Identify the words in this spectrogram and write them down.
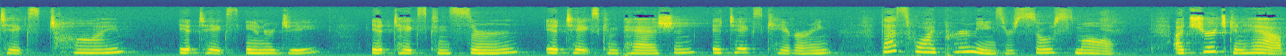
takes time, it takes energy, it takes concern, it takes compassion, it takes caring. That's why prayer meetings are so small. A church can have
